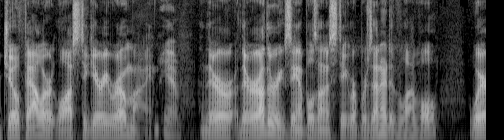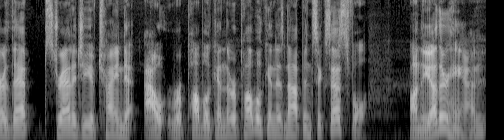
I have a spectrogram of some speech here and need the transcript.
Joe Fallert lost to Gary Romine. Yeah. And there, there are other examples on a state representative level where that strategy of trying to out Republican the Republican has not been successful. On the other hand,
